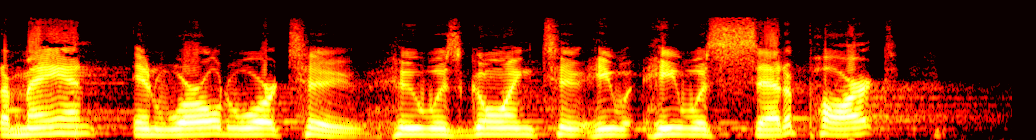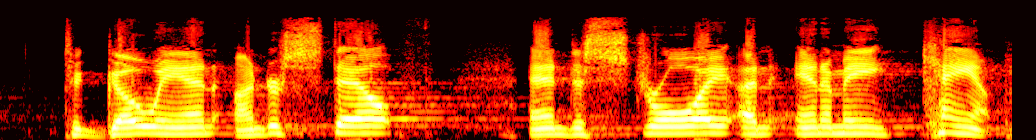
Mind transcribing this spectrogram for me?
a man in World War II who was going to, he, he was set apart to go in under stealth and destroy an enemy camp.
